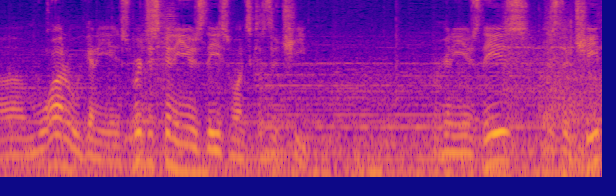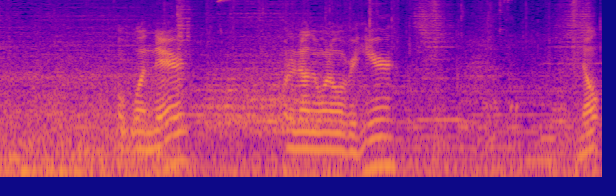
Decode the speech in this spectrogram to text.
Um, what are we going to use? We're just going to use these ones because they're cheap. We're going to use these because they're cheap. Put one there. Put another one over here. Nope,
